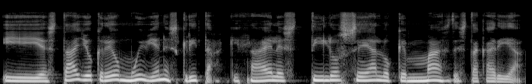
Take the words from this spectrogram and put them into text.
y está, yo creo, muy bien escrita. Quizá el estilo sea lo que más destacaría,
